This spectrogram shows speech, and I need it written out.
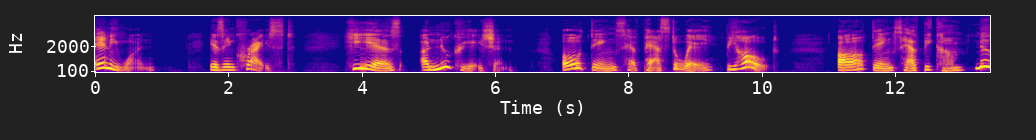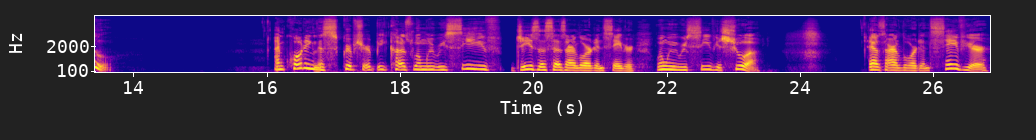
anyone is in Christ, he is a new creation. Old things have passed away. Behold, all things have become new. I'm quoting this scripture because when we receive Jesus as our Lord and Savior, when we receive Yeshua, as our Lord and Savior,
